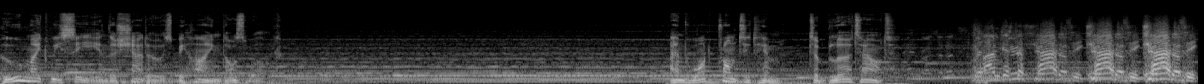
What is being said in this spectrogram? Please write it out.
Who might we see in the shadows behind Oswald? And what prompted him to blurt out, I'm just a patsy, patsy, patsy.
